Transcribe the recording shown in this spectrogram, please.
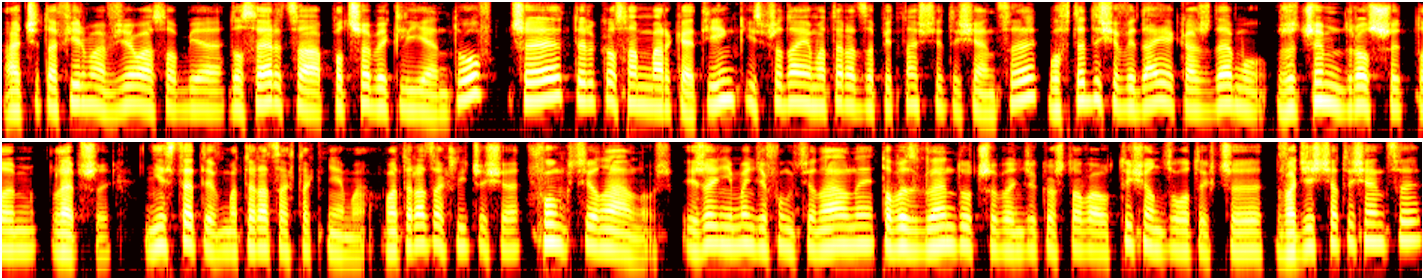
ale czy ta firma wzięła sobie do serca potrzeby klientów, czy tylko sam marketing i sprzedaje materac za 15 tysięcy, bo wtedy się wydaje każdemu, że czym droższy, tym lepszy. Niestety w materacach tak nie ma. W materacach liczy się funkcjonalność. Jeżeli nie będzie funkcjonalny, to bez względu, czy będzie kosztował 1000 zł, czy 20 tysięcy,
